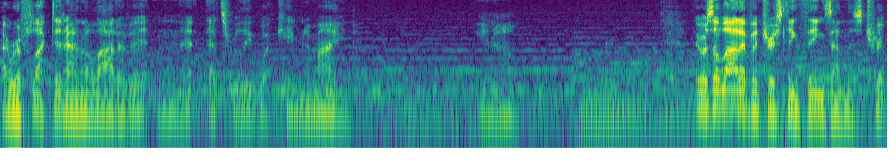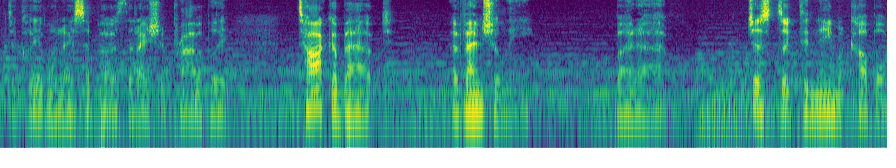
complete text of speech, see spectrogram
i reflected on a lot of it and that, that's really what came to mind you know there was a lot of interesting things on this trip to cleveland i suppose that i should probably talk about eventually but uh, just to name a couple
